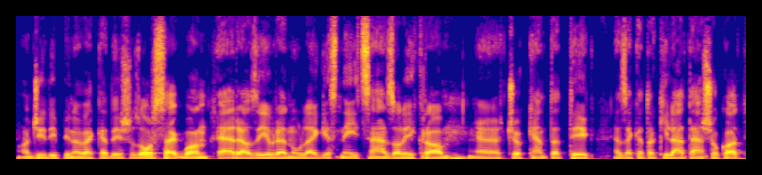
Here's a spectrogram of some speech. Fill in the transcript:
a GDP növekedés az országban, erre az évre 0,4 százalékra e, csökkentették ezeket a kilátásokat,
